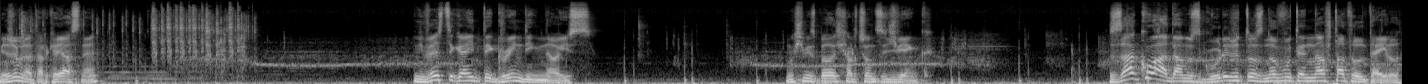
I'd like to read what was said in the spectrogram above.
Bierzemy latarkę, jasne. Investigate the grinding noise. Musimy zbadać harczący dźwięk. Zakładam z góry, że to znowu ten nasz Tattletale.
